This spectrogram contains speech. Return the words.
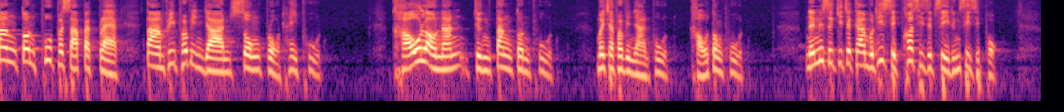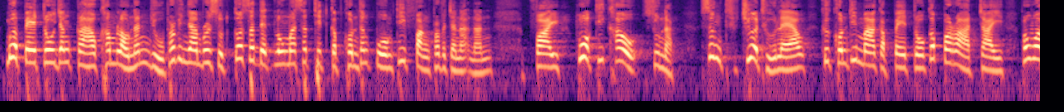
ตั้งต้นพูดภาษาแปลกๆตามที่พระวิญญาณทรงโปรดให้พูด เขาเหล่านั้นจึงตั้งต้นพูด ไม่ใช่พระวิญญาณพูด เขาต้องพูด ในหนังสือกิจการบทที่ 10 ข้อ 44 ถึง 46 เมื่อเปโตรยังกล่าวคำเหล่านั้นอยู่ พระวิญญาณบริสุทธิ์ก็เสด็จลงมาสถิตกับคนทั้งปวงที่ฟังพระวจนะนั้น ฝ่ายพวกที่เข้าสุนัตซึ่งเชื่อถือแล้วคือคนที่มากับเปโตรก็ประหลาดใจ เพราะว่า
